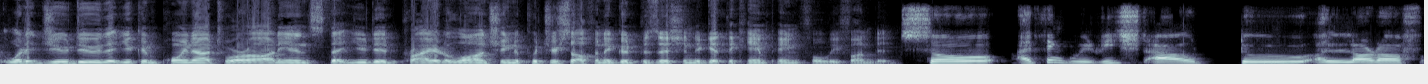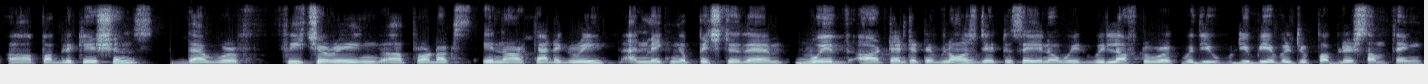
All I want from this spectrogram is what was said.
What did you do that you can point out to our audience that you did prior to launching to put yourself in a good position to get the campaign fully funded? So, I think we reached out to a lot of uh, publications that were featuring uh, products in our category and making a pitch to them with our tentative launch date to say, you know, we'd, we'd love to work with you. Would you be able to publish something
